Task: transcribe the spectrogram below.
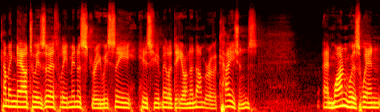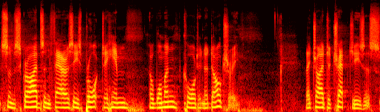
Coming now to his earthly ministry, we see his humility on a number of occasions. And one was when some scribes and Pharisees brought to him a woman caught in adultery. They tried to trap Jesus.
